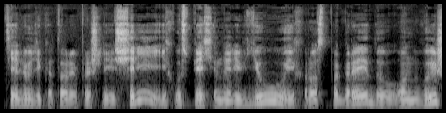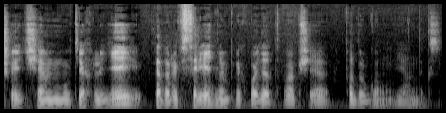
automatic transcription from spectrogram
те люди, которые пришли из Шири, их успехи на ревью, их рост по грейду, он выше, чем у тех людей, которые в среднем приходят вообще по-другому в Яндекс.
